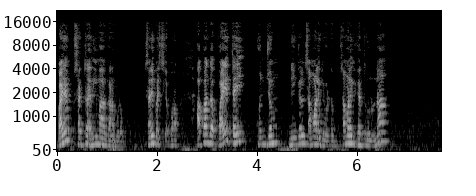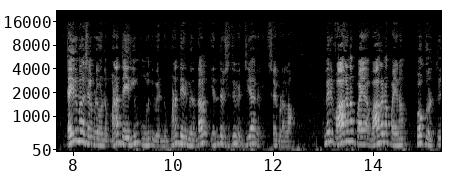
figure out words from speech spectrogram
பயம் சற்று அதிகமாக காணப்படும். சனி பயிற்சிக்கு அப்புறம். அப்போ அந்த பயத்தை கொஞ்சம் நீங்கள் சமாளிக்க வேண்டும். சமாளிக்க கற்றுக்கணும்னா தைரியமாக செயல்பட வேண்டும். மன தைரியம் உங்களுக்கு வேண்டும். மன தைரியம் இருந்தால் எந்த விஷயத்தையும் வெற்றியாக செயல்படலாம். அதுமாரி வாகன பய வாகன பயணம் போக்குவரத்து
